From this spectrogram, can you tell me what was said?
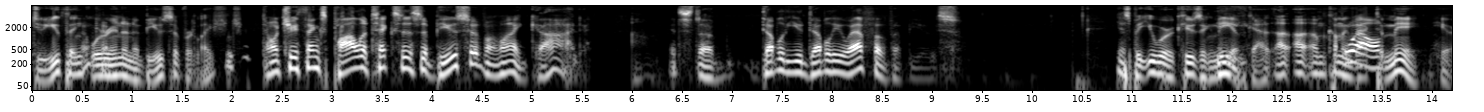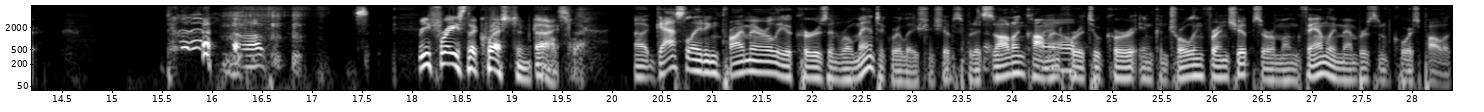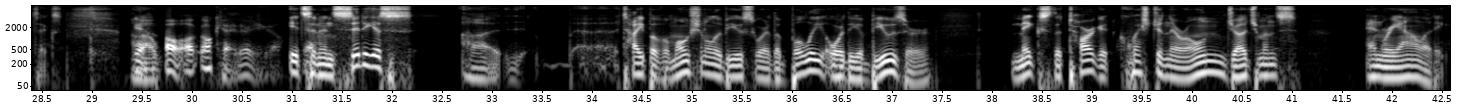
Do you think we're in an abusive relationship? Don't you think politics is abusive? Oh my God, um, it's the WWF of abuse. Yes, but you were accusing me of gas. I, I'm coming Well- back to me here. Uh, rephrase the question, right. Uh, gaslighting primarily occurs in romantic relationships, but it's not uncommon Well- for it to occur in controlling friendships or among family members, and of course, politics. Yeah. oh, oh, okay. There you go. It's an insidious uh, uh, type of emotional abuse where the bully or the abuser makes the target question their own judgments and reality.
